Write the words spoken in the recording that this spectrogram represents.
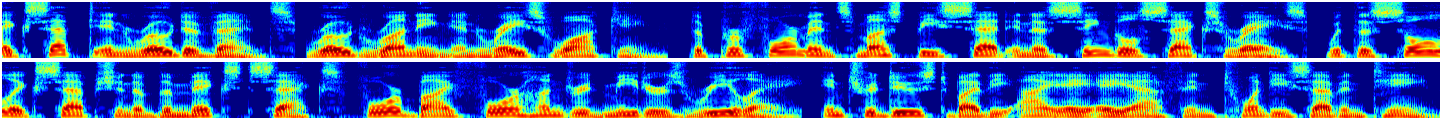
Except in road events road running and race walking, the performance must be set in a single-sex race, with the sole exception of the mixed-sex 4x400 meters relay, introduced by the IAAF in 2017.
